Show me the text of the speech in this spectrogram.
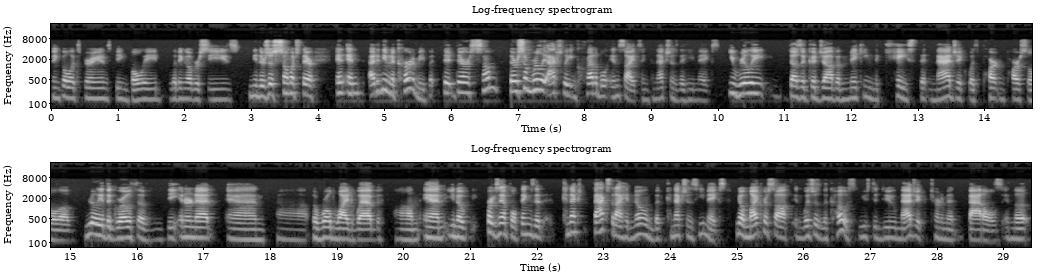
Finkel experience, being bullied, living overseas. I mean, there's just so much there and, and I didn't even occur to me, but there, there, are some there are some really actually incredible insights and connections that he makes. He really does a good job of making the case that magic was part and parcel of really the growth of the internet and uh, the World Wide Web. Um, and you know, for example, things that connect facts that I had known, but connections he makes. You know, Microsoft and Wizards of the Coast used to do Magic tournament battles in the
